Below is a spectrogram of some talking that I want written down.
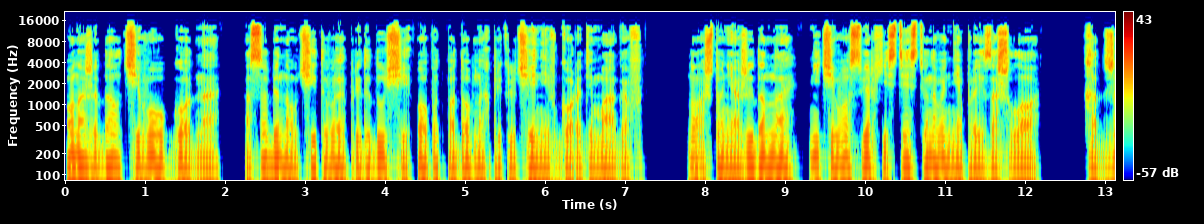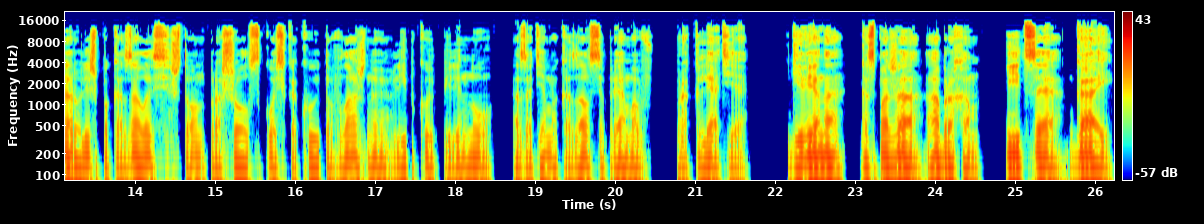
Он ожидал чего угодно, особенно учитывая предыдущий опыт подобных приключений в городе магов. Но, что неожиданно, ничего сверхъестественного не произошло. Хаджару лишь показалось, что он прошел сквозь какую-то влажную, липкую пелену, а затем оказался прямо в проклятие. «Гевена, госпожа, Абрахам, Ице, Гай,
